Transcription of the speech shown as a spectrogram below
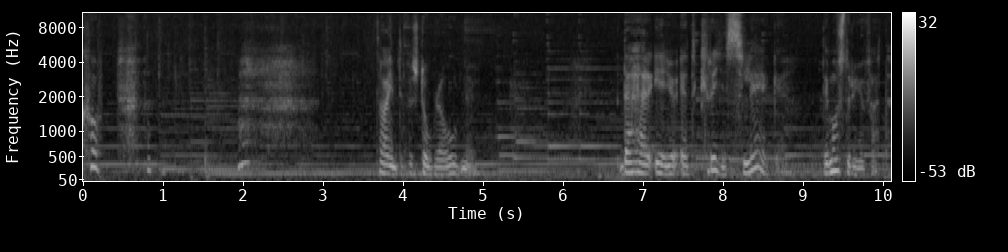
Kupp. Ta inte för stora ord nu. Det här är ju ett krisläge. Det måste du ju fatta.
